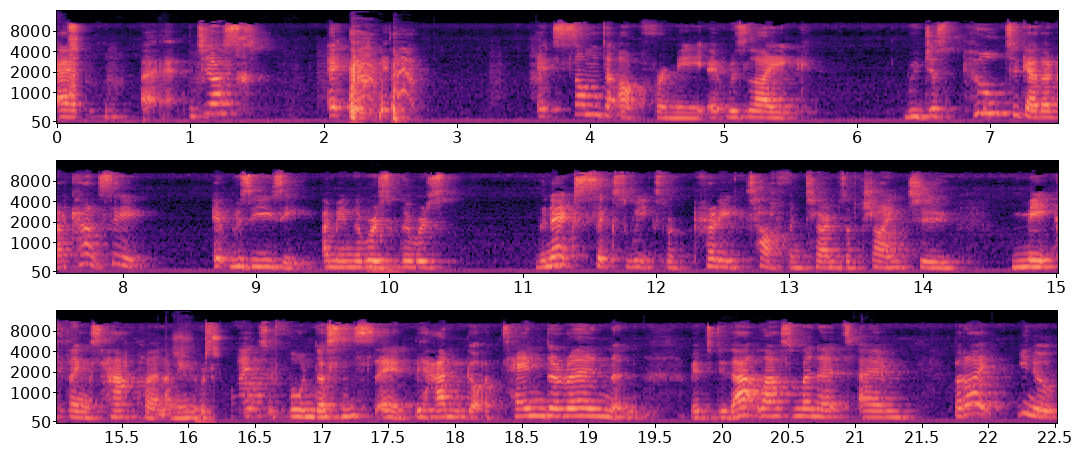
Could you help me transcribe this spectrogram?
Um, uh, just it, it, it, summed it up for me. It was like we just pulled together, and I can't say it was easy. I mean, there was there was the next six weeks were pretty tough in terms of trying to make things happen. I mean, there was clients who phoned us and said they hadn't got a tender in, and we had to do that last minute. Um, but I, you know,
